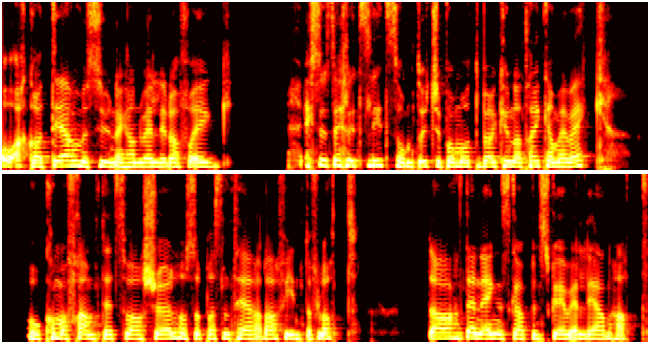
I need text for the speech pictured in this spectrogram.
og akkurat der misunner jeg han veldig, da, for jeg, jeg syns det er litt slitsomt å ikke på en måte bare kunne trekke meg vekk og komme fram til et svar sjøl, og så presentere det fint og flott. Da, den egenskapen skulle jeg veldig gjerne hatt.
